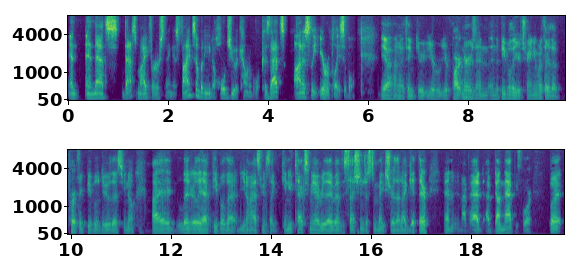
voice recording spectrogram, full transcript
and and that's that's my first thing is find somebody to hold you accountable because that's honestly irreplaceable. Yeah and i think your your your partners and and the people that you're training with are the perfect people to do this you know? I literally have people that you know ask me it's like can you text me every day about the session just to make sure that i get there? And, and i've had i've done that before but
